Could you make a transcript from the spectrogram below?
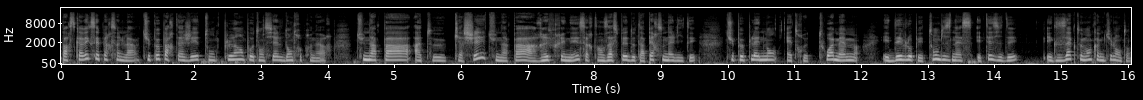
Parce qu'avec ces personnes-là, tu peux partager ton plein potentiel d'entrepreneur. Tu n'as pas à te cacher, tu n'as pas à réfréner certains aspects de ta personnalité. Tu peux pleinement être toi-même et développer ton business et tes idées exactement comme tu l'entends.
